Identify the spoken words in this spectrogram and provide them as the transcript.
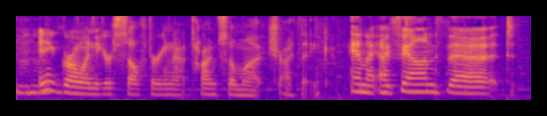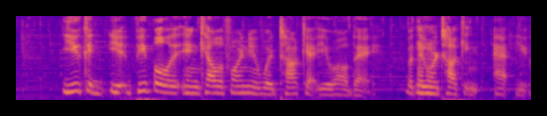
Mm-hmm. And you grow into yourself during that time so much. I think. And I, I found that you could you, people in California would talk at you all day, but they were talking at you.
